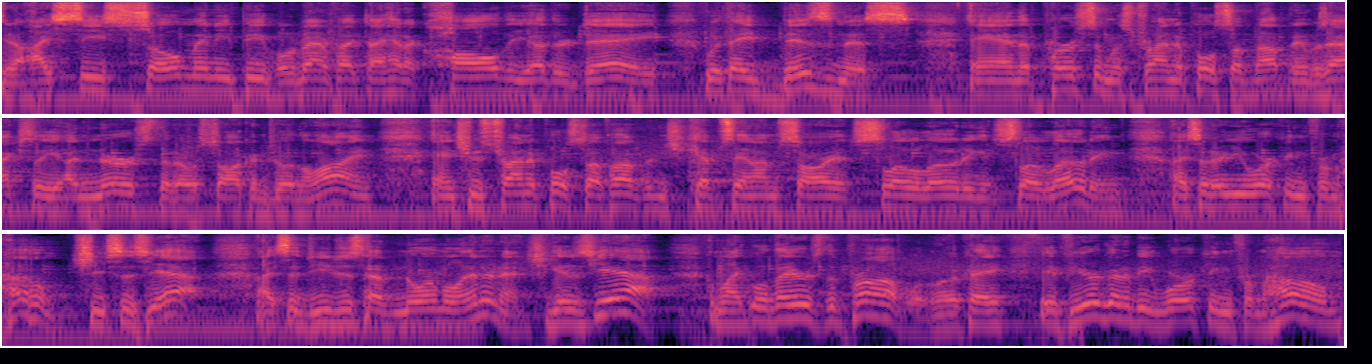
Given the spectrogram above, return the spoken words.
You know I see so many people as a matter of fact I had a call the other day with a business and the person was trying to pull something up and it was actually a nurse that I was talking to on the line and she was trying to pull stuff up and she kept saying I'm sorry it's slow loading it's slow loading. I said are you working from home? She says yeah. I said do you just have normal internet? She goes yeah. I'm like well there's the problem okay? If you're going to be working from home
